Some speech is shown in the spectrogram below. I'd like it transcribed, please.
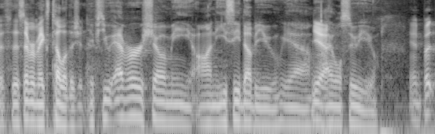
if this ever makes television. If you ever show me on ECW, yeah, Yeah. I will sue you. And, but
